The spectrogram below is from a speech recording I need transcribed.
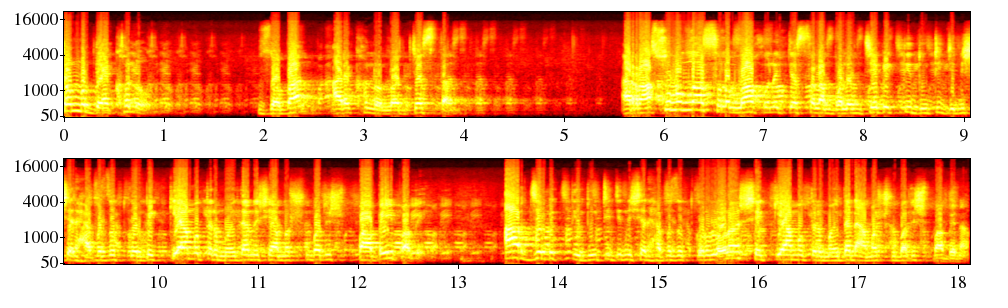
তোর মধ্যে এক হলো জবান, আরেক হলো লজ্জাস্তান আর রাসুল্লাহ সাল্লাম বলেন, যে ব্যক্তি দুটি জিনিসের হেফাজত করবে, কেয়ামতের ময়দানে সে আমার সুপারিশ পাবেই পাবে। আর যে ব্যক্তি দুইটি জিনিসের হেফাজত করল না, সে কেয়ামতের ময়দানে আমার সুপারিশ পাবে না।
